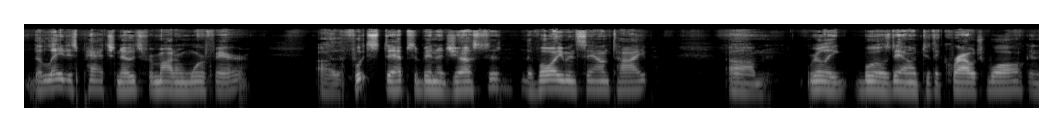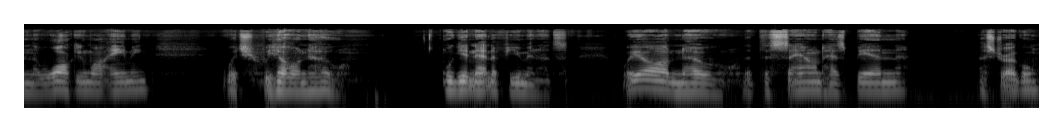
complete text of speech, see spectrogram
the latest patch notes for Modern Warfare. Uh, the footsteps have been adjusted. The volume and sound type um, really boils down to the crouch walk and the walking while aiming, which we all know. We'll get in that in a few minutes. We all know that the sound has been a struggle,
